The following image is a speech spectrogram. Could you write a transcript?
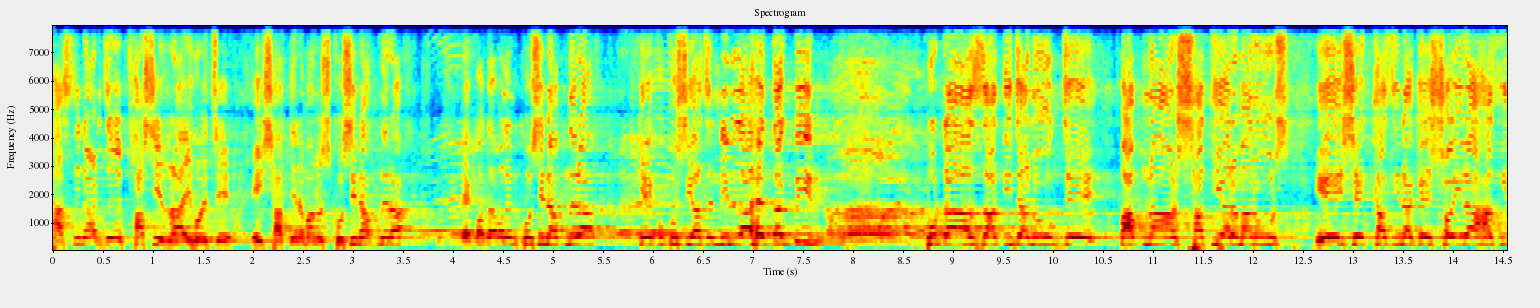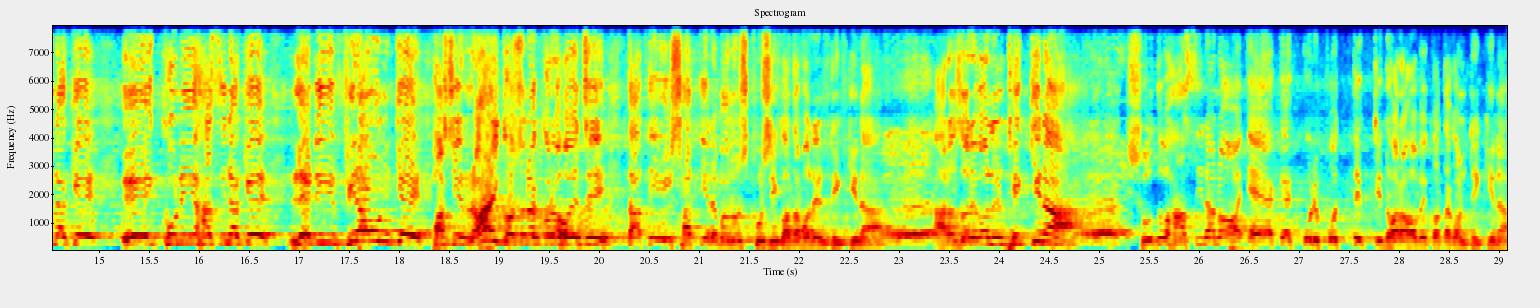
হাসিনার যে ফাঁসির রায় হয়েছে, এই সাতের মানুষ খুশি না আপনারা? এ কথা বলেন, খুশি না আপনারা? কে খুশি আছেন? নিল্লাহে তাকবীর। গোটা জাতি জানুক যে পাবনার সাথিয়ার মানুষ, এই শেখ হাসিনাকে, সৈরা হাসিনাকে, এই খুনি হাসিনাকে, লেডি ফিরাউনকে ফাঁসির রায় ঘোষণা করা হয়েছে, তাতে এই সাথিয়ার মানুষ খুশি, কথা বলেন ঠিক কিনা? আরও জোরে বলেন ঠিক কিনা? শুধু হাসিনা নয়, এক এক করে প্রত্যেকটি ধরা হবে, কথা কন ঠিক কিনা?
